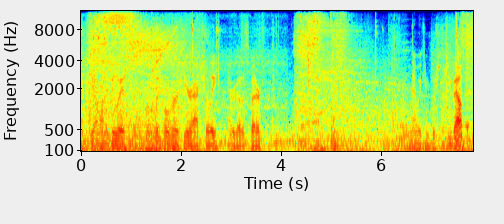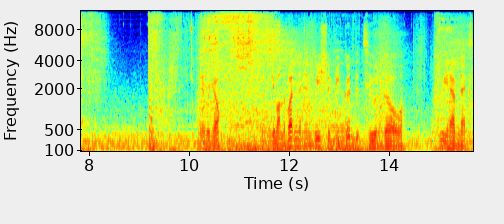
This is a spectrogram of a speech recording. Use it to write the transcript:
Actually, I wanna do it a little bit over here, actually. There we go, that's better. Now we can push the cube out. There we go. Put the cube on the button, and we should be good to go. What do we have next?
